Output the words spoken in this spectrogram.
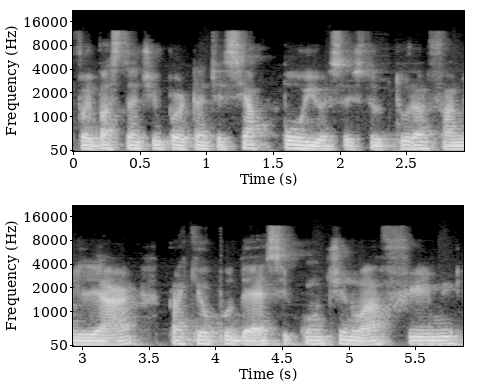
foi bastante importante esse apoio, essa estrutura familiar, para que eu pudesse continuar firme,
